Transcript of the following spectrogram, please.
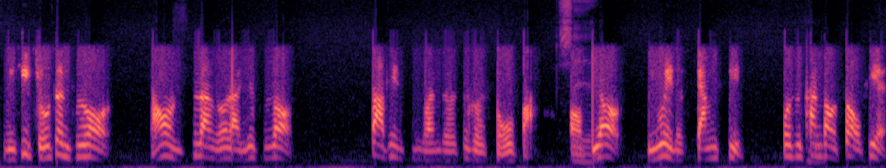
你去求证之后，然后自然而然你就知道诈骗集团的这个手法。哦，不要一味的相信，或是看到照片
